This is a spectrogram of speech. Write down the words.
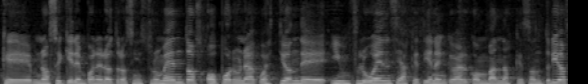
que no se quieren poner otros instrumentos, o por una cuestión de influencias que tienen que ver con bandas que son tríos.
